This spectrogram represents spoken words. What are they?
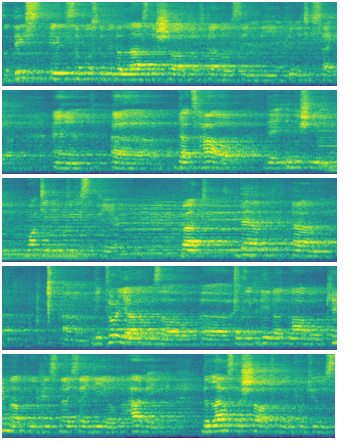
So this is supposed to be the last shot of Thanos in the Infinity Saga and uh, that's how they initially wanted him to disappear. But then um, um, Victoria Alonso, uh, executive at Marvel, came up with this nice idea of having the last shot we produce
